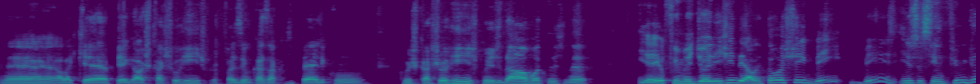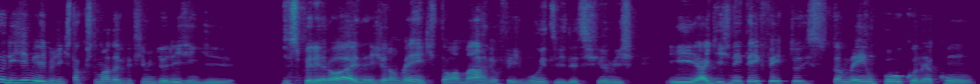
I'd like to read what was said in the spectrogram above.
né, ela quer pegar os cachorrinhos para fazer um casaco de pele com, com os cachorrinhos, com os dálmatas, né, e aí o filme é de origem dela. Então eu achei bem, bem isso, assim, um filme de origem mesmo. A gente está acostumado a ver filme de origem de, de super-herói, né, geralmente. Então a Marvel fez muitos desses filmes e a Disney tem feito isso também um pouco, né? Com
